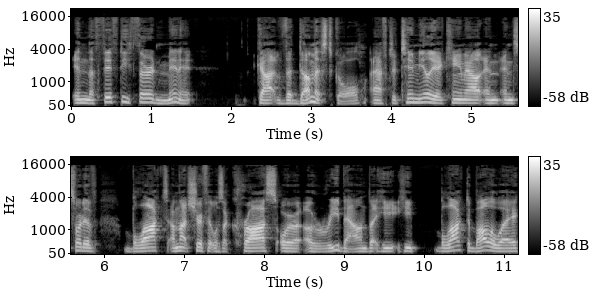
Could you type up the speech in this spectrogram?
in the 53rd minute got the dumbest goal after Tim Melia came out and, and sort of blocked. I'm not sure if it was a cross or a rebound, but he he blocked a ball away.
